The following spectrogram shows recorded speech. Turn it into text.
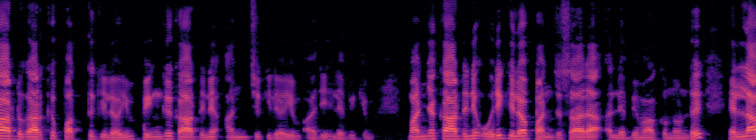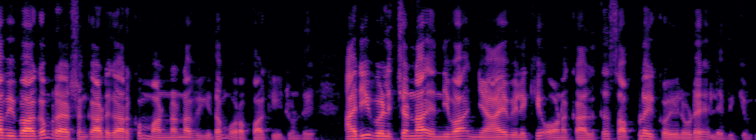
കാർഡുകാർക്ക് പത്ത് കിലോയും പിങ്ക് കാർഡിന് അഞ്ച് കിലോയും അരി ലഭിക്കും. മഞ്ഞ കാർഡിന് ഒരു കിലോ പഞ്ചസാര ലഭ്യമാക്കുന്നുണ്ട്. എല്ലാ വിഭാഗം റേഷൻ കാർഡുകാർക്കും മണ്ണെണ്ണ വിഹിതം ഉറപ്പാക്കിയിട്ടുണ്ട്. അരി വെളിച്ചെണ്ണ എന്നിവ ന്യായവിലയ്ക്ക് ഓണക്കാലത്ത് സപ്ലൈകോയിലൂടെ ലഭിക്കും.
